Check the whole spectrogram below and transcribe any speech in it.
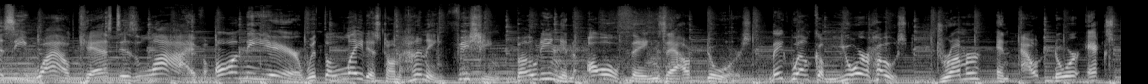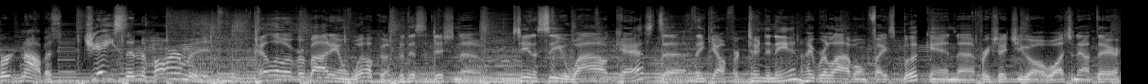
Tennessee Wildcast is live on the air with the latest on hunting, fishing, boating, and all things outdoors. Make welcome your host, drummer and outdoor expert novice, Jason Harmon. Hello, everybody, and welcome to this edition of Tennessee Wildcast. Uh, thank y'all for tuning in. Hey, we're live on Facebook, and uh, appreciate you all watching out there.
